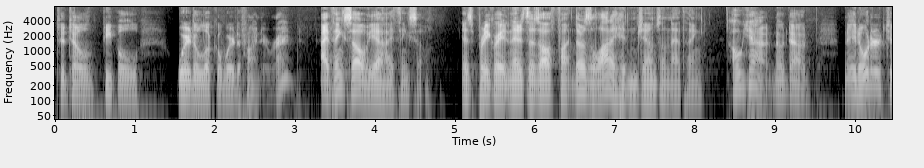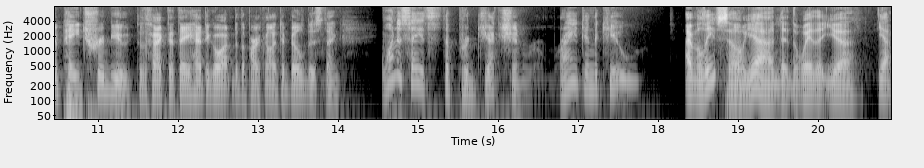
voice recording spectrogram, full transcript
to tell people where to look or where to find it, right? I think so. Yeah, I think so. It's pretty great. And there's there's all fun there's a lot of hidden gems on that thing. Oh yeah, no doubt. In order to pay tribute to the fact that they had to go out into the parking lot to build this thing, I want to say it's the projection room, right? In the queue? I believe so. Yeah, the, the way that yeah, yeah.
